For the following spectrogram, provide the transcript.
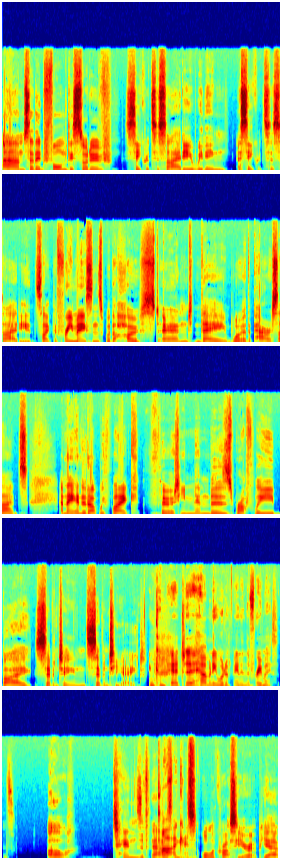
Um, so they'd formed this sort of secret society within a secret society. It's like the Freemasons were the host and they were the parasites. And they ended up with like 30 members roughly by 1778. And compared to how many would have been in the Freemasons? Oh, tens of oh, okay. thousands all across Europe. Yeah.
